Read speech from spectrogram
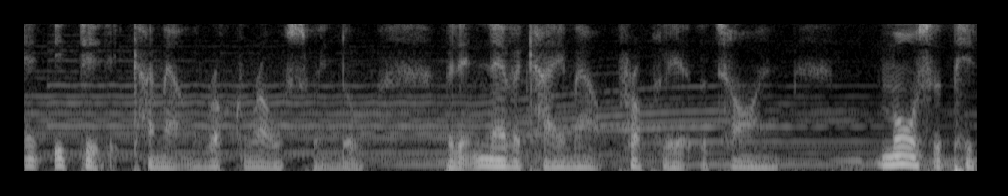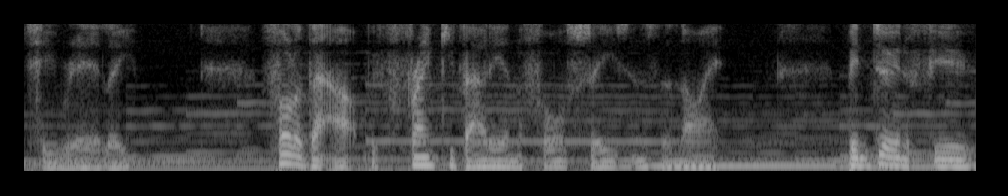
it, it did, it came out in the Rock and Roll Swindle, but it never came out properly at the time. More's the pity, really. Followed that up with Frankie Valli and the Four Seasons the Night. Been doing a few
